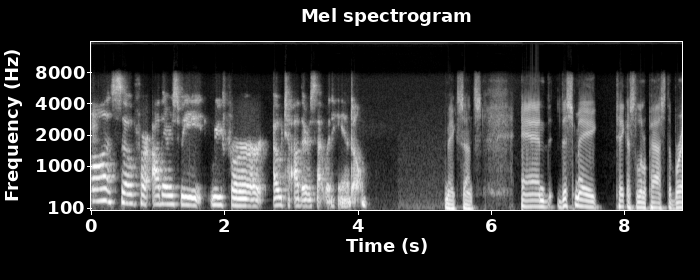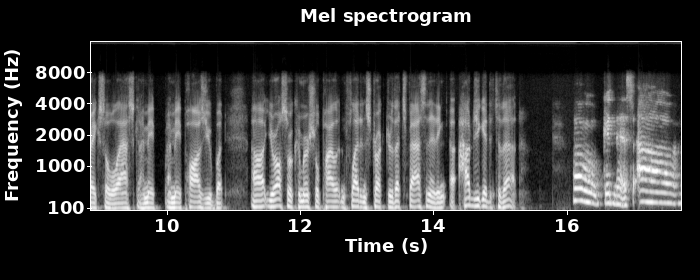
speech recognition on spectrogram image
law. So for others, we refer out to others that would handle. Makes sense. And this may take us a little past the break, so we'll ask. I may I may pause you, but uh, you're also a commercial pilot and flight instructor. That's fascinating. Uh, how did you get into that? Oh goodness, um,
